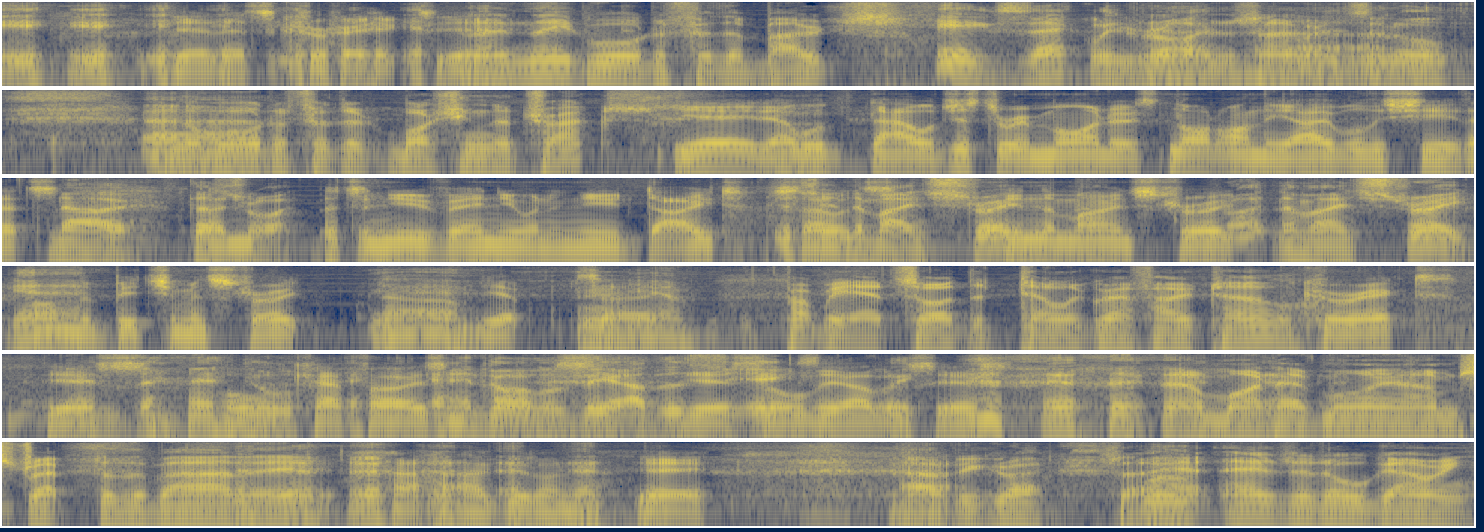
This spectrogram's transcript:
yeah, that's correct. They need water for the boats. exactly right. Yeah, so, no worries at all. And Uh, the water for the washing the trucks. Yeah, no, well, no, well, just a reminder, it's not on the Oval this year. That's No, that's a- right. It's a new venue and a new date. It's so in the main street. In the main street, Right in the main street, yeah. on the bitumen street. Yeah. Um, yep. So yeah. Probably outside the Telegraph Hotel. correct. Yes. And- and all all- the cafes and, and all of the others, Yes, yeah, all the others. Yes. I might have my arm strapped to the bar there. Good on you. Yeah. That'd be great. So Well, how, how's it all going?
